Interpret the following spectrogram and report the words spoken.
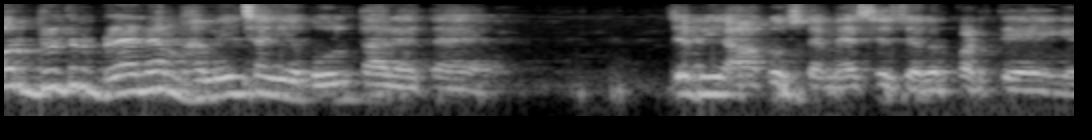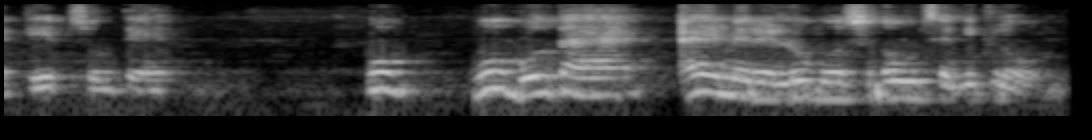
और ब्रदर ब्रैनम हमेशा ये बोलता रहता है जब भी आप उसका मैसेज अगर पढ़ते हैं या टेप सुनते हैं, वो वो बोलता है, ऐ मेरे लोगों, सदोम से निकलो।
